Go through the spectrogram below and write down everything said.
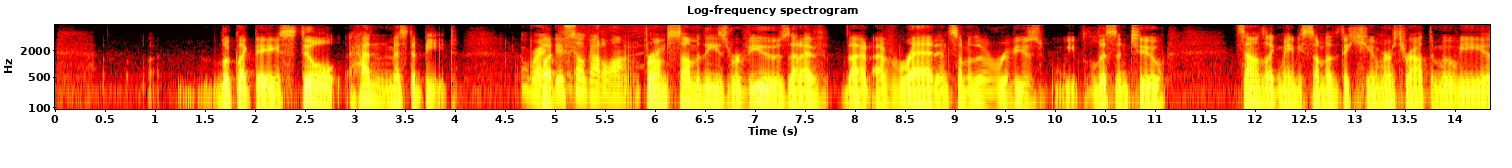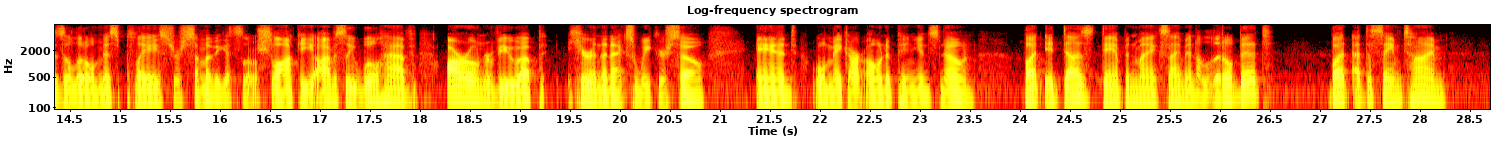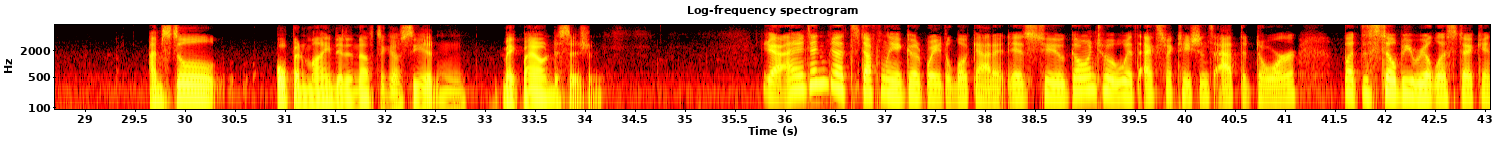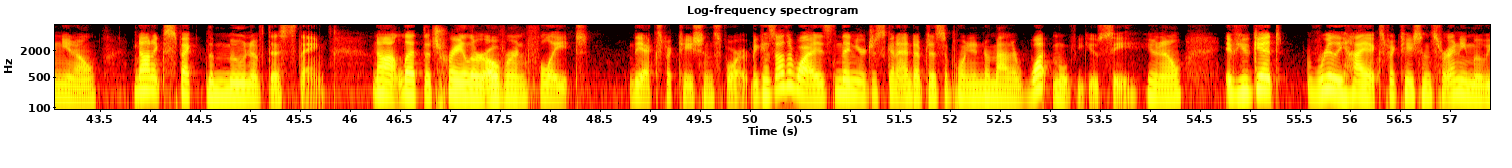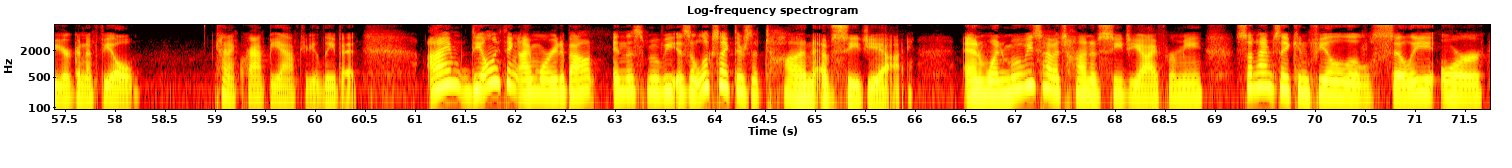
looked like they still hadn't missed a beat. Right, But they still got along. From right. some of these reviews that I've that I've read and some of the reviews we've listened to, it sounds like maybe some of the humor throughout the movie is a little misplaced or some of it gets a little schlocky. Obviously, we'll have our own review up here in the next week or so and we'll make our own opinions known. But it does dampen my excitement a little bit, but at the same time, I'm still open-minded enough to go see it and make my own decision. Yeah, I think that's definitely a good way to look at it is to go into it with expectations at the door, but to still be realistic and, you know, not expect the moon of this thing. Not let the trailer overinflate the expectations for it because otherwise then you're just going to end up disappointed no matter what movie you see, you know? If you get really high expectations for any movie, you're going to feel kind of crappy after you leave it. I'm the only thing I'm worried about in this movie is it looks like there's a ton of CGI. And when movies have a ton of CGI for me, sometimes they can feel a little silly or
